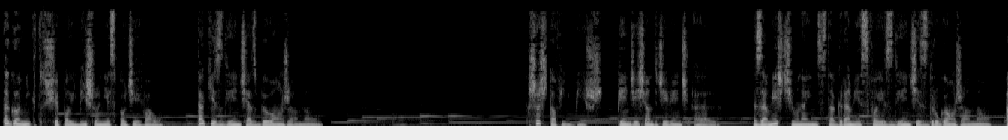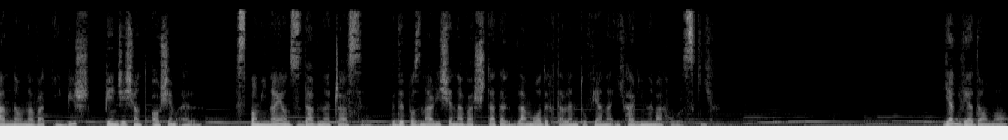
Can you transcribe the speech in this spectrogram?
Tego nikt się po Ibiszu nie spodziewał. Takie zdjęcia z byłą żoną. Krzysztof Ibisz, 59L. Zamieścił na Instagramie swoje zdjęcie z drugą żoną, Anną Nowak-Ibisz, 58L. Wspominając dawne czasy, gdy poznali się na warsztatach dla młodych talentów Jana i Haliny Machulskich. Jak wiadomo,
